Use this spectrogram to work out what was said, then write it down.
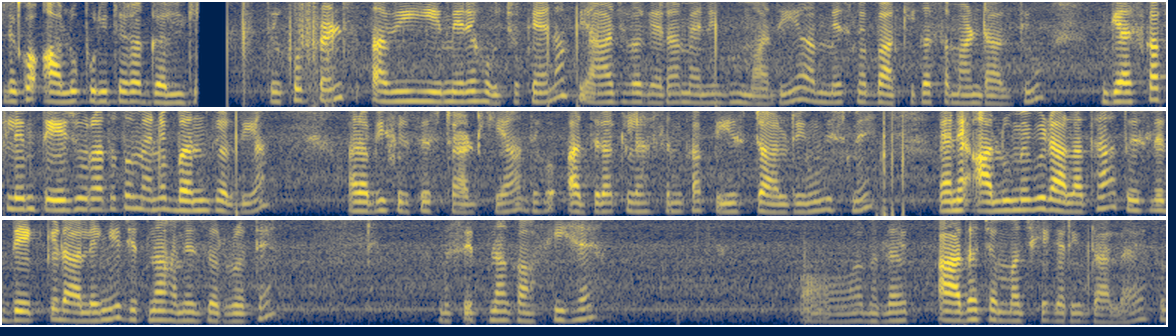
देखो, आलू पूरी तरह गल गया देखो फ्रेंड्स, अभी ये मेरे हो चुके हैं ना, प्याज वगैरह मैंने घुमा दिया अब मैं इसमें बाकी का सामान डालती हूँ। गैस का फ्लेम तेज़ हो रहा था तो मैंने बंद कर दिया और अभी फिर से स्टार्ट किया। देखो, अदरक, लहसुन का पेस्ट डाल रही हूँ इसमें। मैंने आलू में भी डाला था तो इसलिए देख के डालेंगे जितना हमें ज़रूरत है। बस इतना काफ़ी है। और मतलब आधा चम्मच के करीब डाला है तो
